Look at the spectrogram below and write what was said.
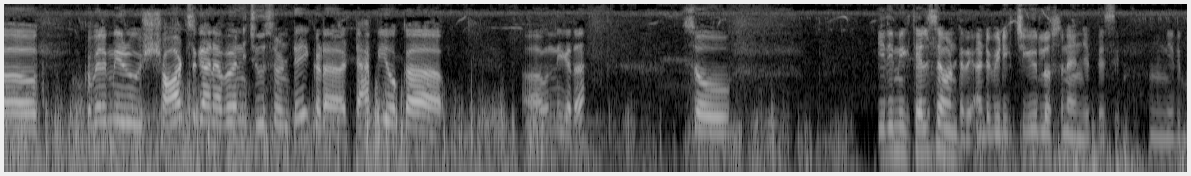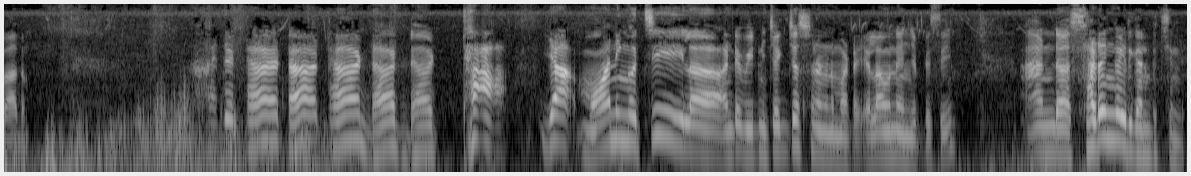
uh, ఒకవేళ మీరు షార్ట్స్ కానీ అవన్నీ చూస్తుంటే ఇక్కడ ట్యాపీ ఒక ఉంది కదా? సో ఇది మీకు తెలిసే ఉంటుంది. అంటే వీటికి చీరలు వస్తున్నాయని చెప్పేసి. ఇది బాదం. అయితే టా టా టా డా డా టా యా మార్నింగ్ వచ్చి ఇలా అంటే వీటిని చెక్ చేస్తున్నాను అనమాట ఎలా ఉన్నాయని చెప్పేసి. అండ్ సడన్గా uh, ఇది కనిపించింది.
